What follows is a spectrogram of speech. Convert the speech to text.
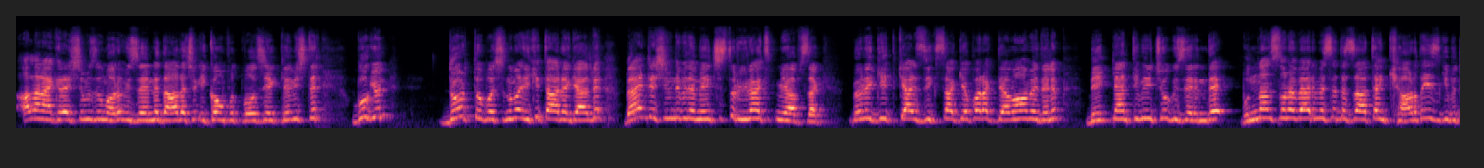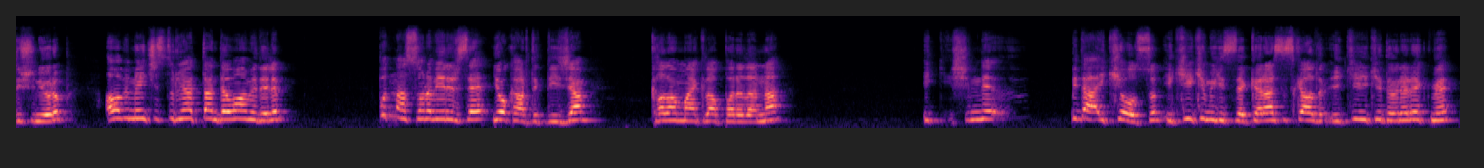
Alan arkadaşımız umarım üzerine daha da çok ikon futbolcu eklemiştir. Bugün 4 top açılıma 2 tane geldi. Bence şimdi bir de Manchester United mi yapsak? Böyle git gel zikzak yaparak devam edelim. Beklentimin çok üzerinde. Bundan sonra vermese de zaten kardayız gibi düşünüyorum. Ama bir Manchester United'dan devam edelim. Bundan sonra verirse yok artık diyeceğim. Kalan My paralarına. İk- Şimdi bir daha 2 olsun. 2-2 mi gitsek kararsız kaldım. 2-2 dönerek mi?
